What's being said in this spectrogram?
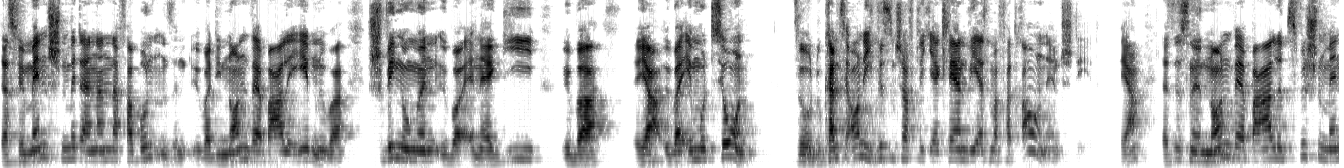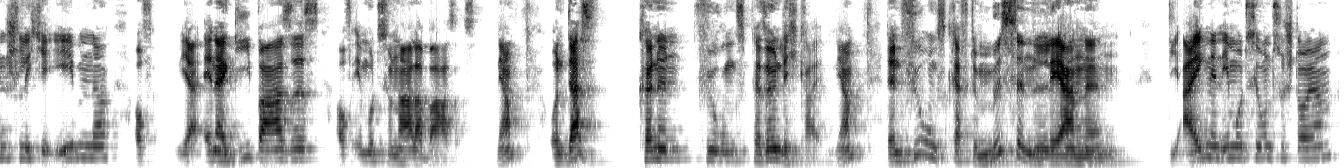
dass wir Menschen miteinander verbunden sind über die nonverbale Ebene, über Schwingungen, über Energie, über, ja, über Emotionen. So, du kannst ja auch nicht wissenschaftlich erklären, wie erstmal Vertrauen entsteht. Ja, das ist eine nonverbale zwischenmenschliche Ebene auf ja, Energiebasis, auf emotionaler Basis. Ja, und das können Führungspersönlichkeiten. Ja, denn Führungskräfte müssen lernen, die eigenen Emotionen zu steuern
